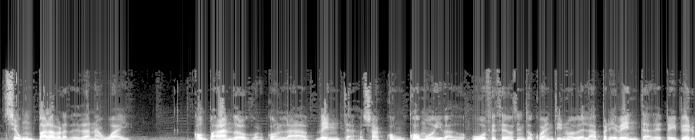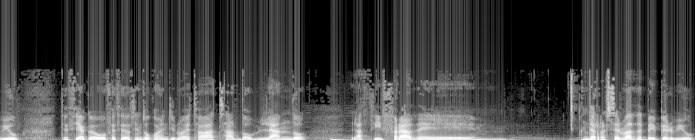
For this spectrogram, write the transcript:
según palabras de Dana White, comparándolo con, la venta, o sea, con cómo iba UFC 249, la preventa de pay-per-view, decía que UFC 249 estaba hasta doblando la cifra de, de reservas de pay-per-view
